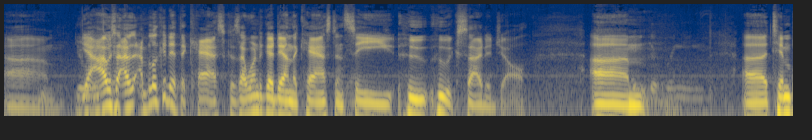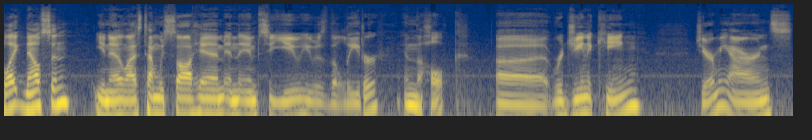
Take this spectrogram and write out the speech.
Um, yeah, I was I, I'm looking at the cast because I wanted to go down the cast and see who who excited y'all. Um, uh, Tim Blake Nelson, you know, last time we saw him in the MCU, he was the leader in the Hulk. Uh, Regina King, Jeremy Irons,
